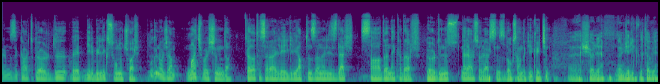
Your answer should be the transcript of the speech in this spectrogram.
kırmızı kart gördü ve bir birlik sonuç var. Bugün hocam maç başında Galatasaray ile ilgili yaptığınız analizler sahada ne kadar gördünüz? Neler söylersiniz 90 dakika için? Ee, şöyle, öncelikle tabii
